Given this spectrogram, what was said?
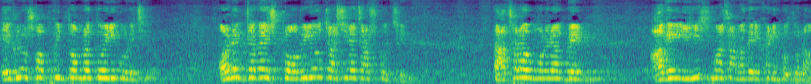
এগুলো সব কিন্তু আমরা তৈরি করেছি। অনেক জায়গায় স্ট্রবেরিও চাষিরা চাষ করছেন তাছাড়াও মনে রাখবেন, আগে ইলিশ মাছ আমাদের এখানে হতো না।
